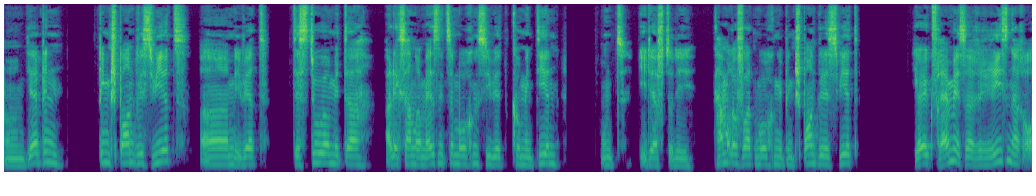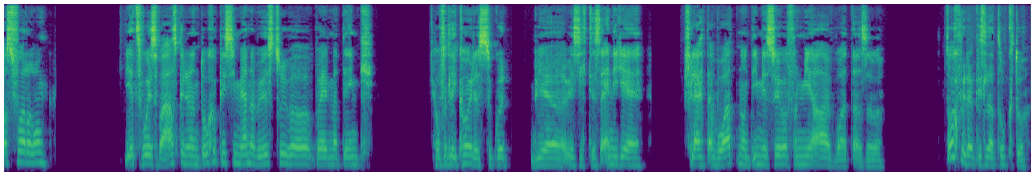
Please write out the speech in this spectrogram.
Und ja, ich bin, bin gespannt, wie es wird. Ähm, ich werde das Tour mit der Alexandra Meisnitzer machen, sie wird kommentieren und ich darf da die Kamerafahrt machen. Ich bin gespannt, wie es wird. Ja, ich freue mich, es ist eine riesen Herausforderung. Jetzt wo ich es weiß, bin ich dann doch ein bisschen mehr nervös drüber, weil ich mir denke, hoffentlich kann ich das so gut, wie, wie sich das einige vielleicht erwarten und ich mir selber von mir auch erwarte. Also doch wieder ein bisschen ein Druck da.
